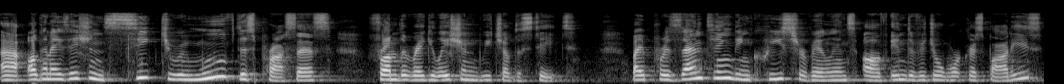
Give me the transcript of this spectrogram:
uh, organizations seek to remove this process from the regulation reach of the state by presenting the increased surveillance of individual workers' bodies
